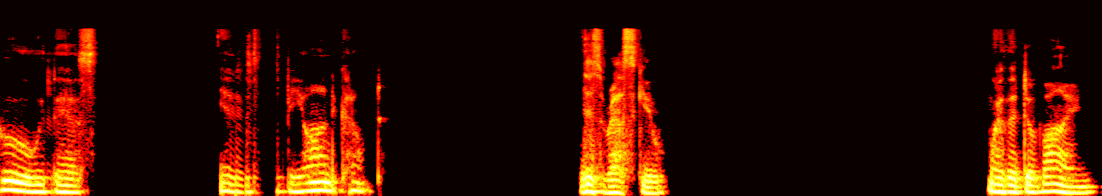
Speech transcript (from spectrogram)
to this is beyond count. This rescue, where the divine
